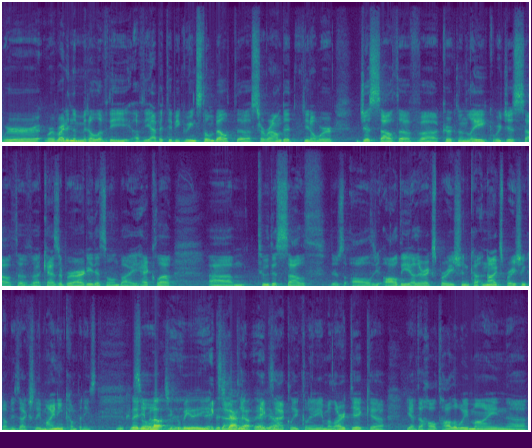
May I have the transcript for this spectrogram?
we're we're right in the middle of the of the Abitibi Greenstone Belt, uh, surrounded. You know, we're just south of uh, Kirkland Lake. We're just south of uh, Casa Berardi, that's owned by Hecla. Um, to the south, there's all the all the other exploration, co- not exploration companies, actually mining companies. Canadian so, Malartic will be the, exactly, the standout there. Exactly, yeah. Canadian Malartic. Uh, you have the Holt Holloway mine. Uh,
